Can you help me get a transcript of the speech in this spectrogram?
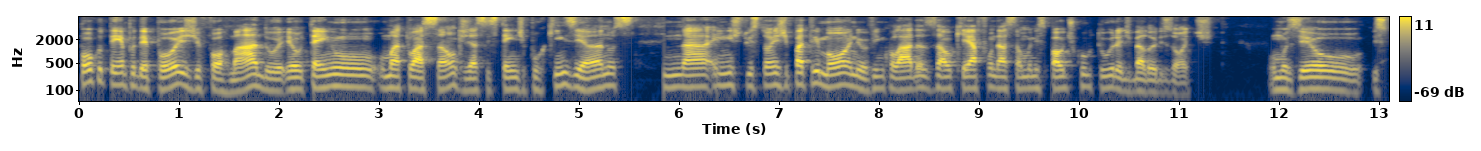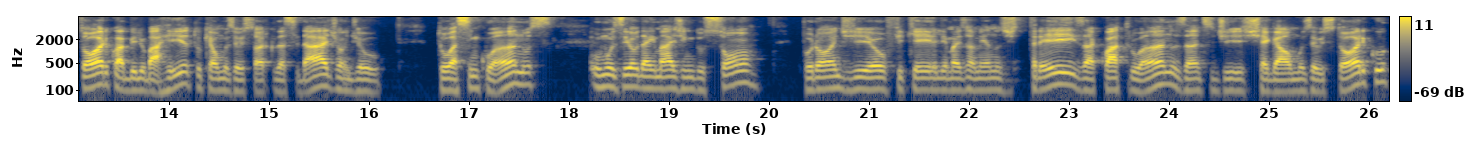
pouco tempo depois de formado, eu tenho uma atuação que já se estende por 15 anos na, em instituições de patrimônio vinculadas ao que é a Fundação Municipal de Cultura de Belo Horizonte. O Museu Histórico Abílio Barreto, que é o Museu Histórico da cidade, onde eu estou há cinco anos. O Museu da Imagem do Som, por onde eu fiquei ali mais ou menos de três a quatro anos antes de chegar ao Museu Histórico,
